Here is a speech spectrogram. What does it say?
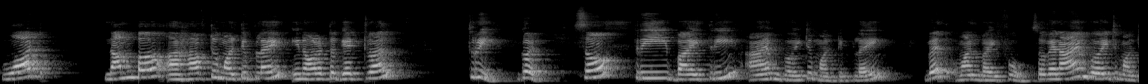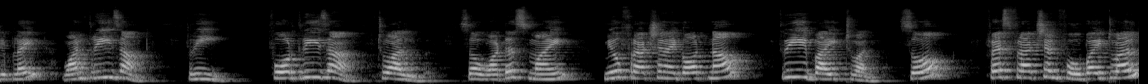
what number I have to multiply in order to get 12? 3. Good. So 3 by 3 I am going to multiply with 1 by 4. So when I am going to multiply 1 3s are 3. 4 3s are 12. So what is my new fraction I got now? 3 by 12. So first fraction 4 by 12.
